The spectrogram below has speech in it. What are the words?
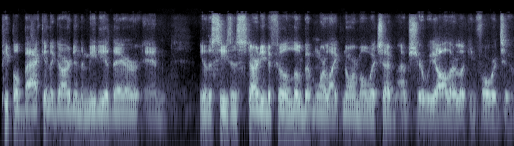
people back in the garden, the media there, and you know, the season's starting to feel a little bit more like normal, which I'm, I'm sure we all are looking forward to.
